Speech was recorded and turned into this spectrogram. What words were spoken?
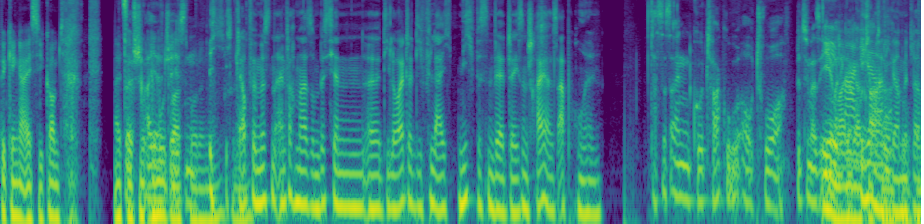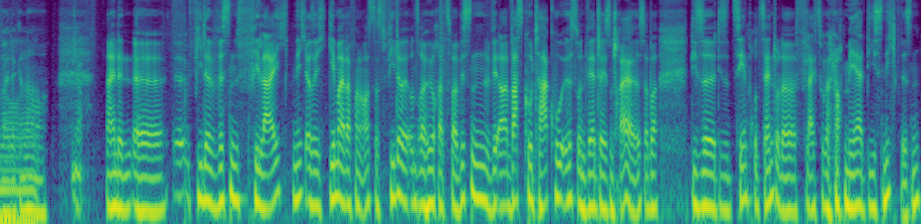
Wikinger IC kommt. Als das schon gemutmaßt Jason. wurde. ne? Ich, ich glaube, wir müssen einfach mal so ein bisschen äh, die Leute, die vielleicht nicht wissen, wer Jason Schreier ist, abholen. Das ist ein Kotaku-Autor, beziehungsweise Ehemaliger Ehemaliger. Kotaku. Mittlerweile, Genau, genau. Ja. Nein, denn äh, äh, viele wissen vielleicht nicht, also ich gehe mal davon aus, dass viele unserer Hörer zwar wissen, wer, was Kotaku ist und wer Jason Schreier ist, aber diese, diese 10% oder vielleicht sogar noch mehr, die es nicht wissen,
